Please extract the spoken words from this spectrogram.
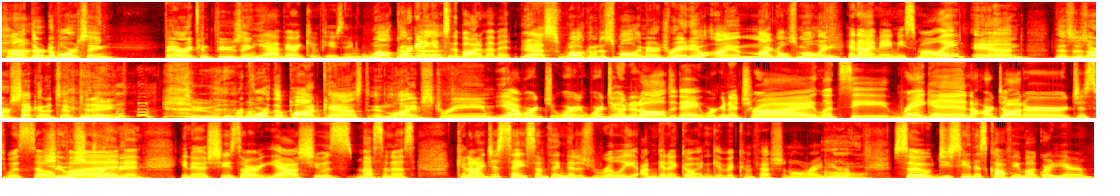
But they're divorcing. Very confusing. Yeah, very confusing. Welcome We're going to get to the bottom of it. Yes, welcome to Smalley Marriage Radio. I am Michael Smalley, And I'm Amy Smalley. and this is our second attempt today to record the podcast and live stream. Yeah, we're we're we're doing it all today. We're gonna try. Let's see. Reagan, our daughter, just was so She fun, was streaming. and you know she's our yeah. She was messing us. Can I just say something that is really? I'm gonna go ahead and give a confessional right here. Oh. So, do you see this coffee mug right here?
